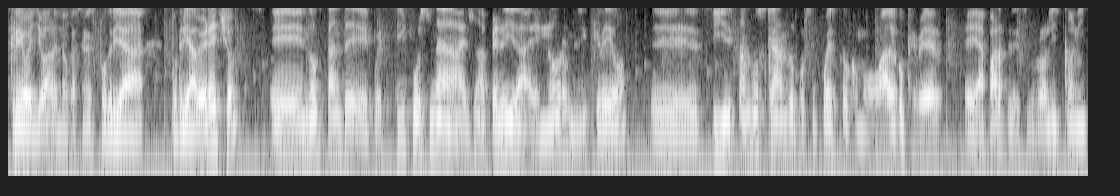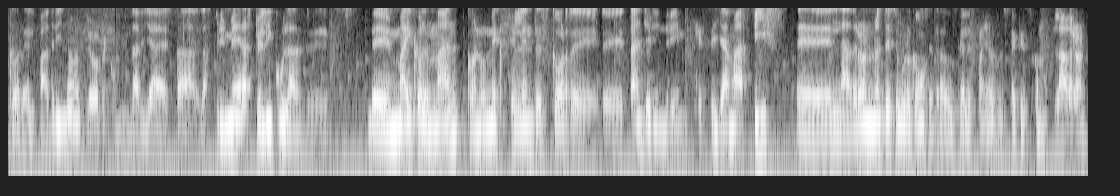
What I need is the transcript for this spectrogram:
creo yo, en ocasiones podría, podría haber hecho. Eh, no obstante, pues sí fue una, es una pérdida enorme, creo. Eh, si están buscando, por supuesto, como algo que ver, aparte de su rol icónico del padrino, yo recomendaría esta, las primeras películas de, de Michael Mann con un excelente score de, Tangerine Dream que se llama Thief, eh, ladrón. No estoy seguro cómo se traduzca al español, pero sé que es como ladrón.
